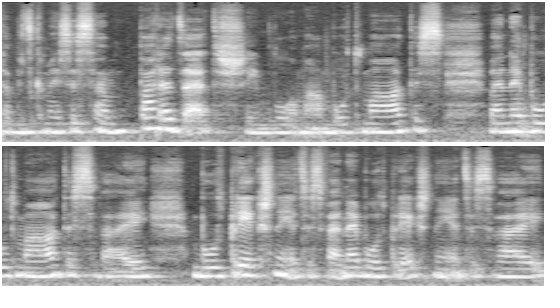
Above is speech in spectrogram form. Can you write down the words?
Tāpēc, ka mēs esam paredzētas šīm lomām, būt mātes vai nebūt mātes, vai būt priekšnieces vai nebūt priekšnieces, vai,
